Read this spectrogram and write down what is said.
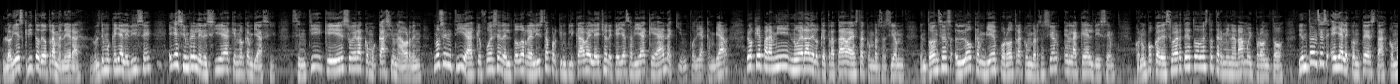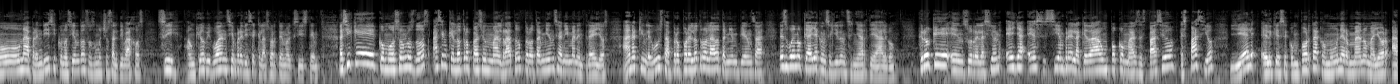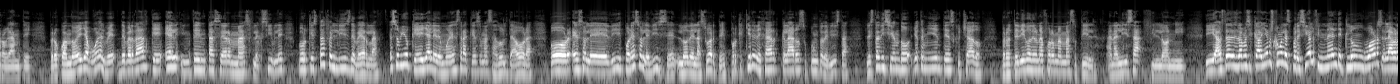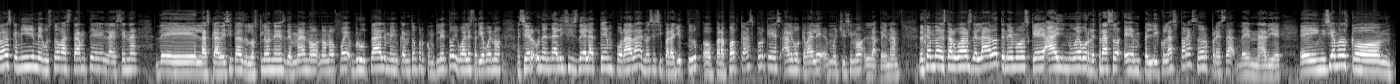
lo había escrito de otra manera. Lo último que ella le dice, ella siempre le decía que no cambiase. Sentí que eso era como casi una orden. No sentía que fuese del todo realista porque implicaba el hecho de que ella sabía que Anakin podía cambiar, lo que para mí no era de lo que trataba esta conversación. Entonces lo cambié por otra conversación en la que él dice con un poco de suerte todo esto terminará muy pronto. Y entonces ella le contesta, como una aprendiz y conociendo sus muchos altibajos, sí, aunque Obi-Wan siempre dice que la suerte no existe. Así que, como son los dos, hacen que el otro pase un mal rato, pero también se animan entre ellos. A Anakin le gusta, pero por el otro lado también piensa, es bueno que haya conseguido enseñarte algo. Creo que en su relación ella es siempre la que da un poco más de espacio, espacio y él el que se comporta como un hermano mayor arrogante. Pero cuando ella vuelve, de verdad que él intenta ser más flexible porque está feliz de verla. Es obvio que ella le demuestra que es más adulta ahora, por eso le di, por eso le dice lo de la suerte, porque quiere dejar claro su punto de vista. Le está diciendo, yo también te he escuchado, pero te digo de una forma más sutil. Analiza Filoni. Y a ustedes, damas y caballeros, ¿cómo les pareció el final de Clone Wars? La verdad es que a mí me gustó bastante la escena de las cabecitas de los clones de mano, no, no, fue brutal, me encantó por completo. Igual estaría bueno hacer un análisis de la temporada, no sé si para YouTube o para podcast, porque es algo que vale muchísimo la pena. Dejando a Star Wars de lado, tenemos que hay nuevo retraso en películas para sorpresa de nadie. E iniciamos con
